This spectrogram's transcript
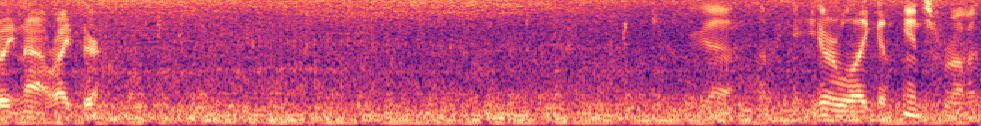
Alright, straighten out right there. Yeah, you're like an inch from it.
